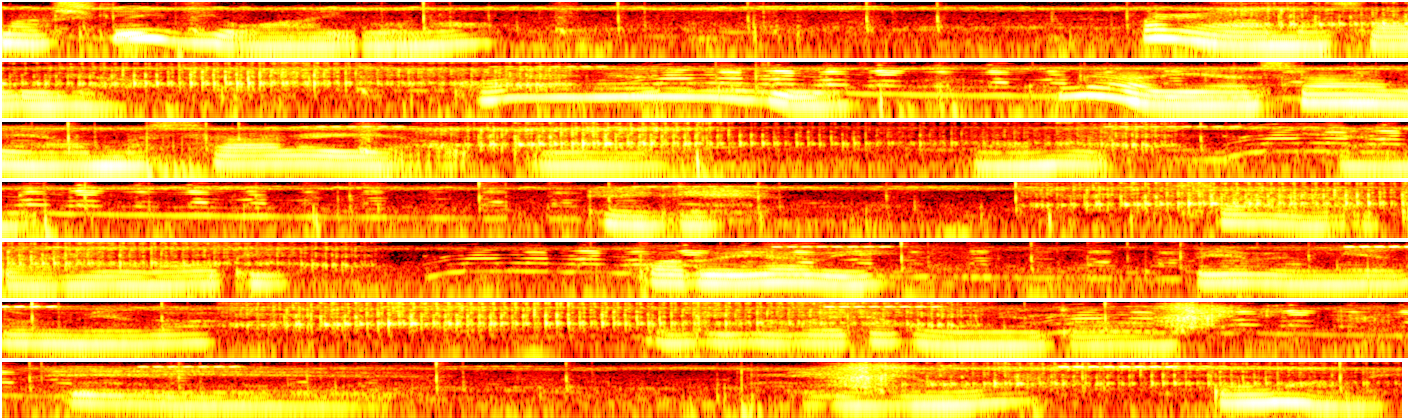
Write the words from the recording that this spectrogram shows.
မစလေးရွာရောနော်။အဲ့ဒါမှစားလို့ရ။ဘာမှမလုပ်ဘူး။ ခုနကရစားမယ်အောင်မစားလိုက်ရအောင်။ဟုတ်နော်။ရမ်းပြီ။ကဲကဲ။စားရတာတော့ဒီပေါ်ရရပြီ။ပေါ်ရပြီမြင်တော့မြင်တော့ဒီလိုပဲတော့မြင်တော့အေးအေးရောပုံးပါမယ်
